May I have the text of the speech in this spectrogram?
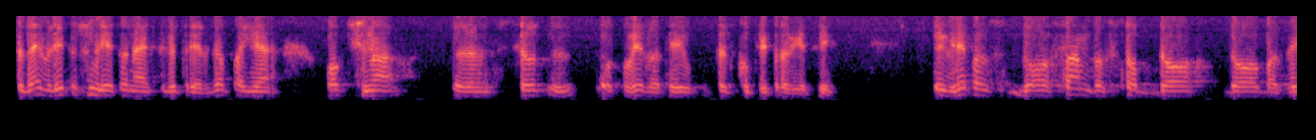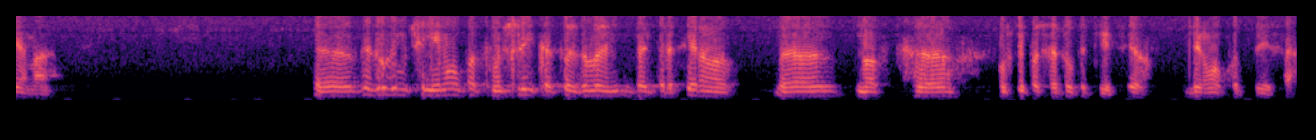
Sedaj v letošnjem letu, 11.3., pa je občina se odpovedala tej predkupni pravici. Gre pa do, sam dostop do, do bazena. E, zdaj drugim činom pa smo šli, ker to je zelo zainteresirano, e, smo šli pa še to peticijo, oziroma podpisa.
